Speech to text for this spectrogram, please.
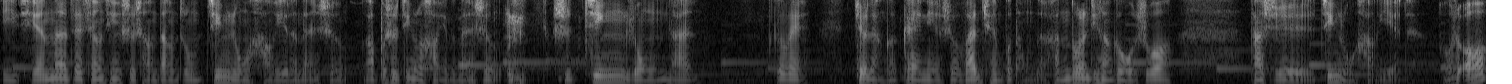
以前呢，在相亲市场当中，金融行业的男生啊，不是金融行业的男生，是金融男，各位。这两个概念是完全不同的。很多人经常跟我说，他是金融行业的。我说哦，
